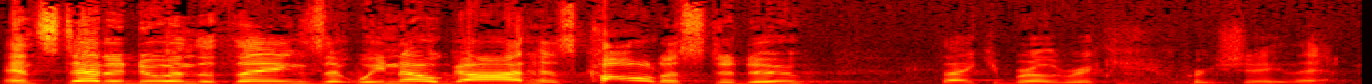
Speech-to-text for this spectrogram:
instead of doing the things that we know God has called us to do. Thank you, Brother Ricky. Appreciate that.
